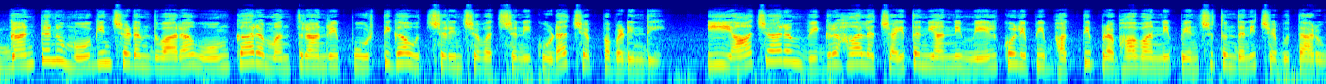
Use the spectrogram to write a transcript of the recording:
గంటను మోగించడం ద్వారా ఓంకార మంత్రాన్ని పూర్తిగా ఉచ్చరించవచ్చని కూడా చెప్పబడింది. ఈ ఆచారం విగ్రహాల చైతన్యాన్ని మేల్కొలిపి భక్తి ప్రభావాన్ని పెంచుతుందని చెబుతారు.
